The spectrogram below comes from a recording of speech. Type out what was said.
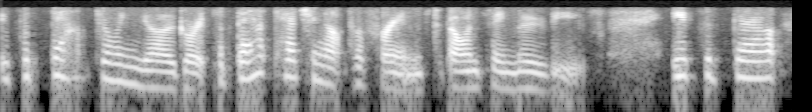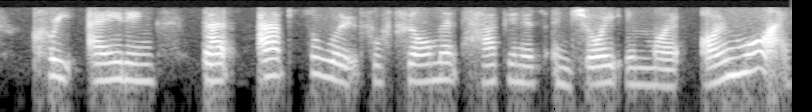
It's about doing yoga. It's about catching up with friends to go and see movies. It's about creating that absolute fulfillment, happiness, and joy in my own life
